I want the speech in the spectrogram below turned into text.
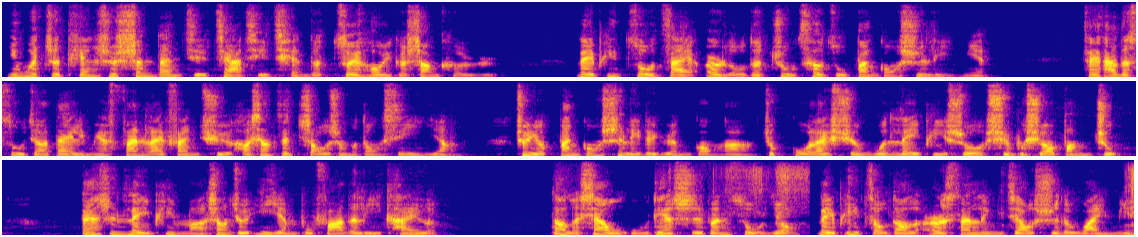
因为这天是圣诞节假期前的最后一个上课日。泪屁坐在二楼的注册组办公室里面。在他的塑胶袋里面翻来翻去，好像在找什么东西一样。就有办公室里的员工啊，就过来询问泪屁说需不需要帮助。但是泪屁马上就一言不发的离开了。到了下午五点十分左右，泪屁走到了二三零教室的外面。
